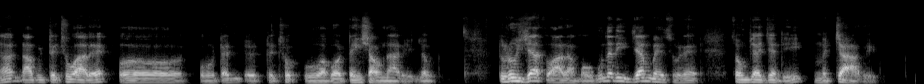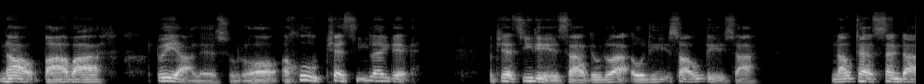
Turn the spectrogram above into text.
နော်နောက်ပြီးတချို့ကလည်းဟိုဟိုတချို့ဟိုဘောတိန့်ရှောင်တာတွေလုပ် သူတို့ရက်သွားတာမဟုတ်ဘူးတတိရက်မယ်ဆိုတော့ဆုံးဖြတ်ချက်တွေမကြဘူးနောက်ဘာဘာတွေ့ရလဲဆိုတော့အခုဖြက်စီးလိုက်တဲ့အဖြက်စီးတွေစားသူတို့ကဟိုဒီအစာအုပ်တွေစားနောက်ထပ်စင်တာ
